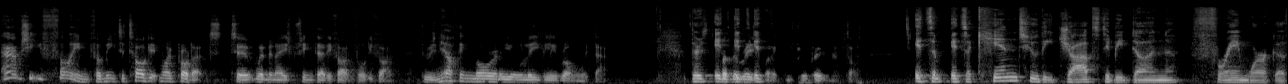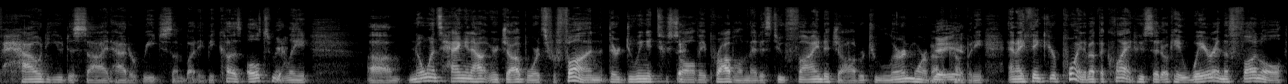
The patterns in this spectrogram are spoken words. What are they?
absolutely fine for me to target my product to women aged between thirty five and forty five. There is yeah. nothing morally or legally wrong with that. There's it, but there it, is it, it it's a, it's akin to the jobs to be done framework of how do you decide how to reach somebody because ultimately. Yeah um, no one's hanging out in your job boards for fun. They're doing it to solve a problem that is to find a job or to learn more about yeah, a company. Yeah. And I think your point about the client who said, okay, where in the funnel?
